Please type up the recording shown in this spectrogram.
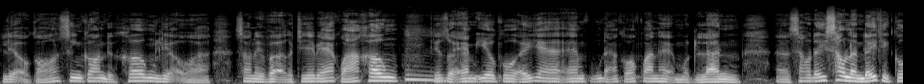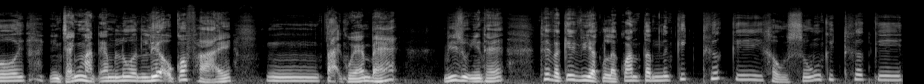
liệu có sinh con được không? Liệu uh, sau này vợ có chơi bé quá không? Ừ. thế rồi em yêu cô ấy em cũng đã có quan hệ một lần. Uh, sau đấy sau lần đấy thì cô ấy tránh mặt em luôn. Liệu có phải um, tại của em bé ví dụ như thế thế và cái việc là quan tâm đến kích thước cái khẩu súng kích thước cái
